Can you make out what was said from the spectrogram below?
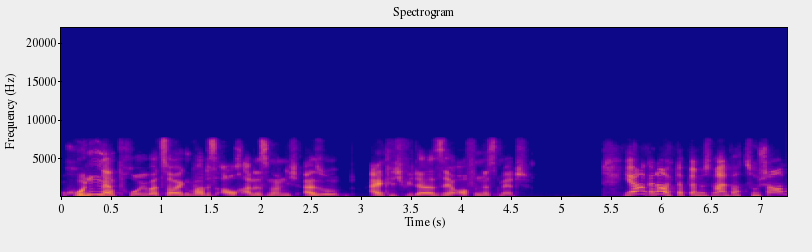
100 pro überzeugend war das auch alles noch nicht. Also eigentlich wieder sehr offenes Match. Ja, genau. Ich glaube, da müssen wir einfach zuschauen.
